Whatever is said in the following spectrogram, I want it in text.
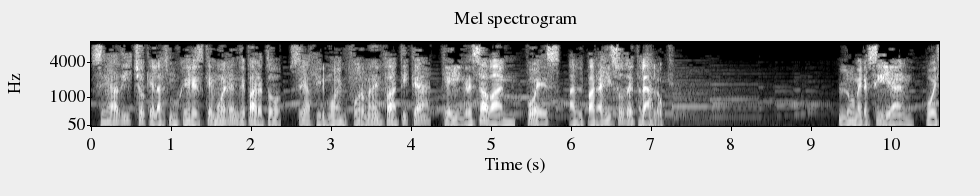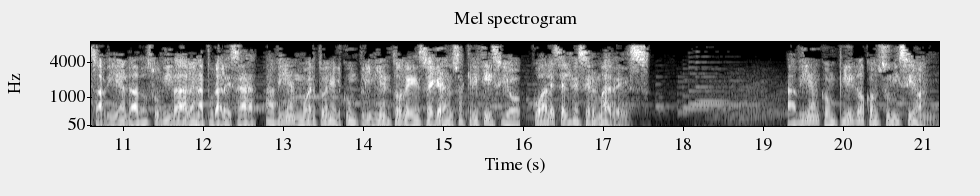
Se ha dicho que las mujeres que mueren de parto, se afirmó en forma enfática, que ingresaban, pues, al paraíso de Tlaloc. Lo merecían, pues habían dado su vida a la naturaleza, habían muerto en el cumplimiento de ese gran sacrificio, cuál es el de ser madres. Habían cumplido con su misión.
